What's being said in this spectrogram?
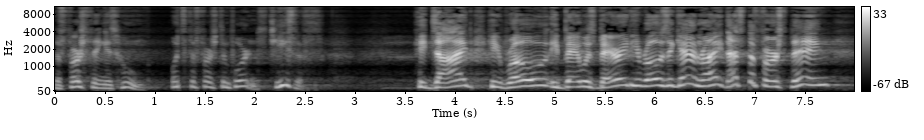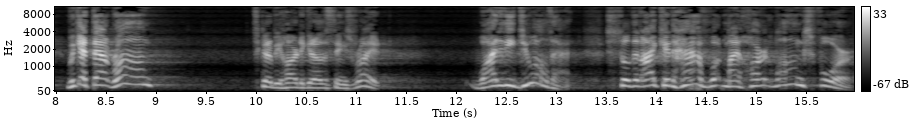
The first thing is whom? What's the first importance? Jesus. He died, he rose, he was buried, he rose again, right? That's the first thing. We get that wrong, it's going to be hard to get other things right. Why did he do all that? So that I could have what my heart longs for,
